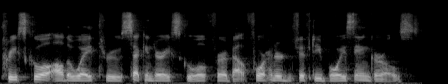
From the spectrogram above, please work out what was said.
preschool all the way through secondary school for about 450 boys and girls.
